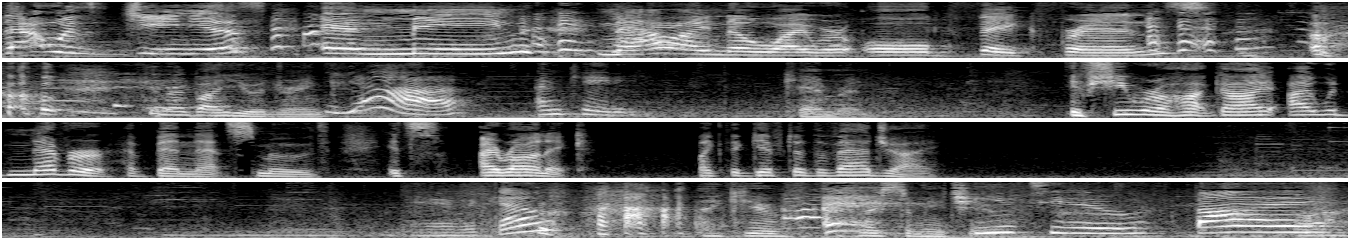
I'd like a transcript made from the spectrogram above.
that was genius and mean. Now I know why we're old fake friends. Oh, can I buy you a drink? Yeah. I'm Katie. Cameron. If she were a hot guy, I would never have been that smooth. It's ironic, like the gift of the Magi. There we go. Thank you. Nice to meet you. you too. Bye. Bye.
